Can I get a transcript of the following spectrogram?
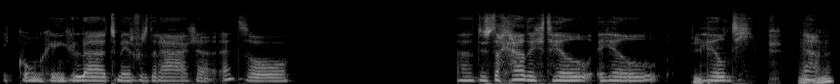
ik kon geen geluid meer verdragen. Hè, zo. Eh, dus dat gaat echt heel, heel, Diep. heel diep. Ja.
